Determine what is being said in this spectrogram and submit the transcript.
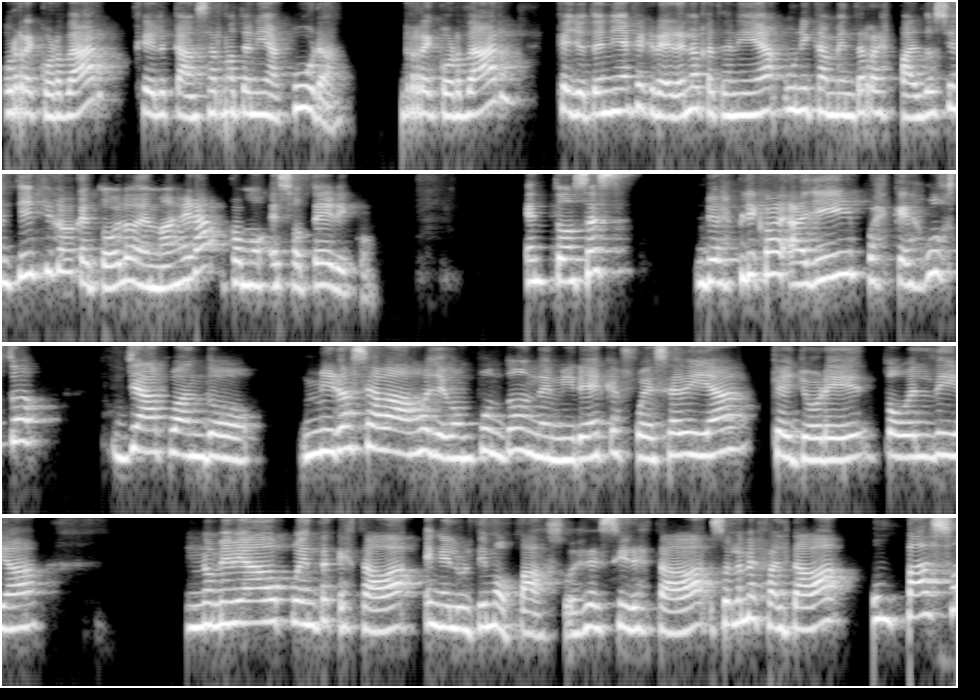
o recordar que el cáncer no tenía cura, recordar que yo tenía que creer en lo que tenía únicamente respaldo científico, que todo lo demás era como esotérico. Entonces, yo explico allí, pues que justo ya cuando miro hacia abajo, llegó un punto donde miré que fue ese día que lloré todo el día, no me había dado cuenta que estaba en el último paso, es decir, estaba, solo me faltaba un paso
